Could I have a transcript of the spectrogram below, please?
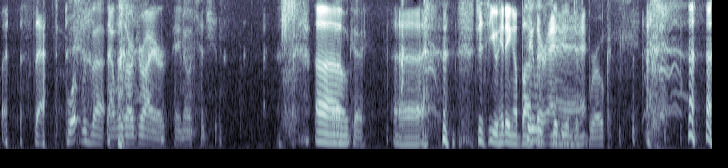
what was that? What was that? That was our dryer. Pay no attention. oh, okay. Just you hitting a buzzer. Taylor Sibian eh. just broke.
